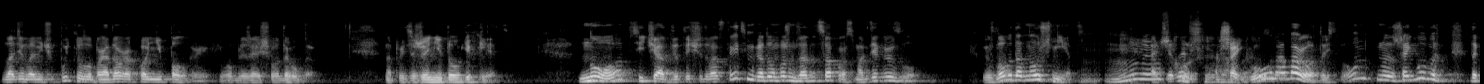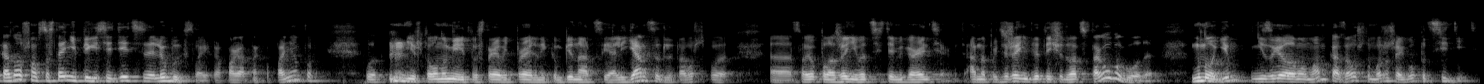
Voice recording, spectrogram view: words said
Владимиру Владимировичу Путину лабрадора Конни Полгрейв, его ближайшего друга, на протяжении долгих лет. Но сейчас, в 2023 году, мы можем задаться вопросом, а где Грызлов? Грызлова давно уж нет. Ну, а да. Шойгу наоборот. То есть он, Шойгу доказал, что он в состоянии пересидеть любых своих аппаратных оппонентов. Вот, и что он умеет выстраивать правильные комбинации альянсы для того, чтобы э, свое положение в этой системе гарантировать. А на протяжении 2022 года многим незрелым умам казалось, что можно Шойгу подсидеть.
